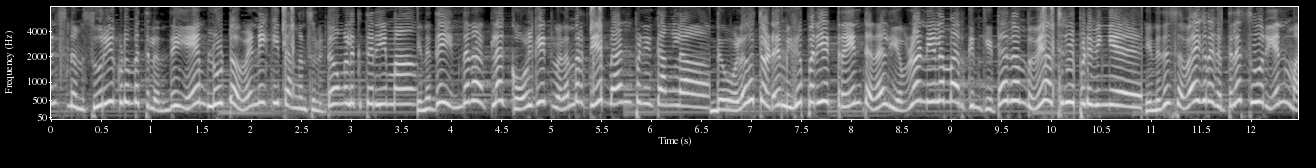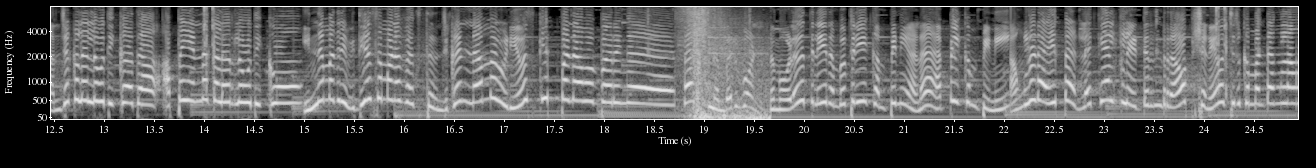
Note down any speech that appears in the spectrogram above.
ஃப்ரெண்ட்ஸ் நம்ம சூரிய குடும்பத்துல இருந்து ஏன் ப்ளூட்டோவை நீக்கிட்டாங்கன்னு சொல்லிட்டு உங்களுக்கு தெரியுமா? என்னது இந்த நாட்டுல கோல்கேட் விளம்பரத்தையே பேன் பண்ணிட்டாங்களா? இந்த உலகத்தோட மிகப்பெரிய ட்ரெயின் டனல் எவ்வளவு நீளமா இருக்குன்னு கேட்டா ரொம்பவே ஆச்சரியப்படுவீங்க. எனது செவ்வாய் கிரகத்துல சூரியன் மஞ்சள் கலர்ல உதிக்காதா? அப்ப என்ன கலர்ல உதிக்கும்? இந்த மாதிரி வித்தியாசமான ஃபேக்ட்ஸ் தெரிஞ்சுக்க நம்ம வீடியோ ஸ்கிப் பண்ணாம பாருங்க. ஃபேக்ட் நம்பர் ஒன் நம்ம உலகத்திலேயே ரொம்ப பெரிய கம்பெனியான ஆப்பிள் கம்பெனி அவங்களோட ஐபேட்ல கேல்குலேட்டர்ன்ற ஆப்ஷனே வச்சிருக்க மாட்டாங்களா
